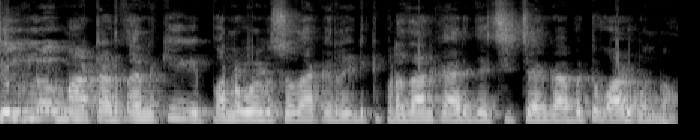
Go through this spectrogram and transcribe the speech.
తెలుగులో మాట్లాడటానికి పొన్నగోలు సుధాకర్ రెడ్డికి ప్రధాన కార్యదర్శి ఇచ్చాం కాబట్టి వాడుకుందాం.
